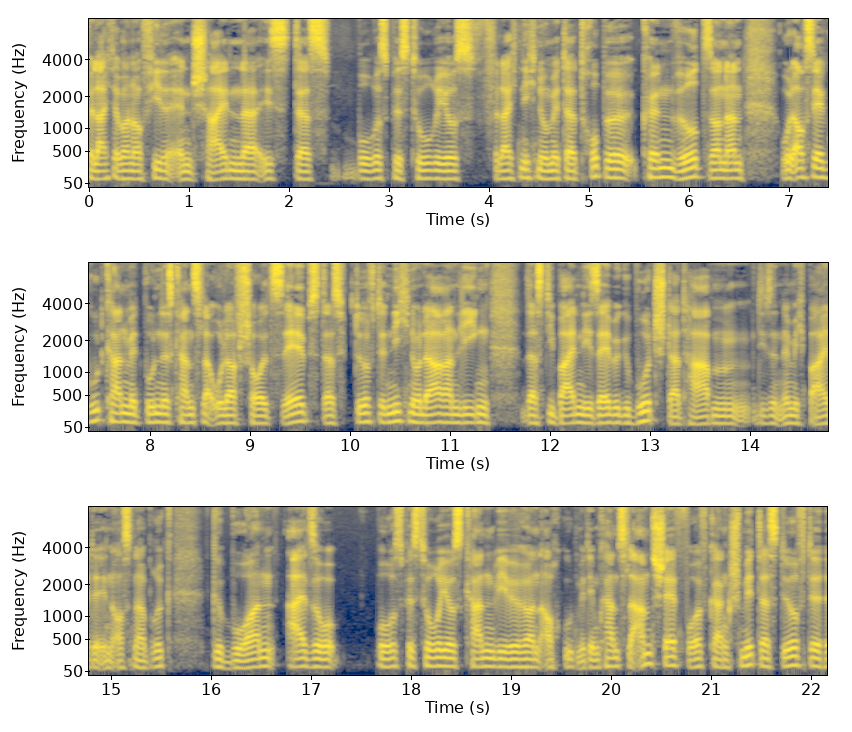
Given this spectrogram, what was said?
Vielleicht aber noch viel entscheidender ist, dass Boris Pistorius vielleicht nicht nur mit der Truppe können wird, sondern wohl auch sehr gut kann mit Bundeskanzler Olaf Scholz selbst. Das dürfte nicht nur daran liegen, dass die beiden dieselbe Geburtsstadt haben. Die sind nämlich beide in Osnabrück geboren. Also Boris Pistorius kann, wie wir hören, auch gut mit dem Kanzleramtschef Wolfgang Schmidt. Das dürfte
